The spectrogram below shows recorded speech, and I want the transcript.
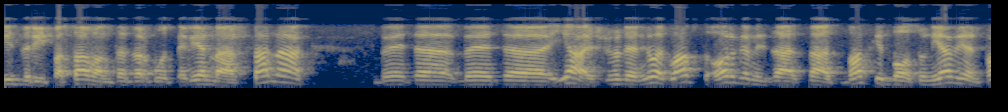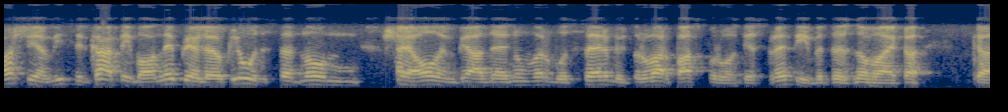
izdarīt pa savam, tad varbūt nevienmēr sanāk. Bet, eh, bet eh, jā, šodien ļoti labs organizēts tāds basketbols, un ja vien pašiem viss ir kārtībā un nepieļauj kļūdas, tad nu, šajā olimpiādē nu, varbūt serbi tur var pasparoties pretī, bet es domāju, ka, ka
